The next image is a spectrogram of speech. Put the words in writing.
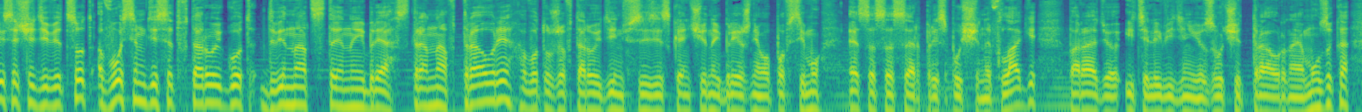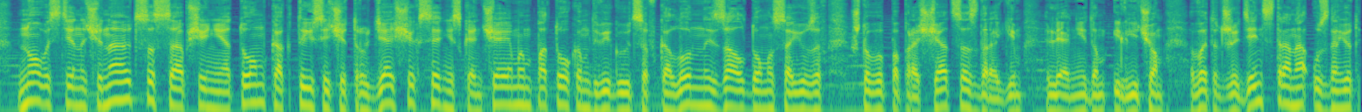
1982 год, 12 ноября. Страна в трауре. Вот уже второй день в связи с кончиной Брежнева по всему СССР приспущены флаги. По радио и телевидению звучит траурная музыка. Новости начинаются с сообщения о том, как тысячи трудящихся нескончаемым потоком двигаются в колонный зал Дома Союзов, чтобы попрощаться с дорогим Леонидом Ильичем. В этот же день страна узнает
